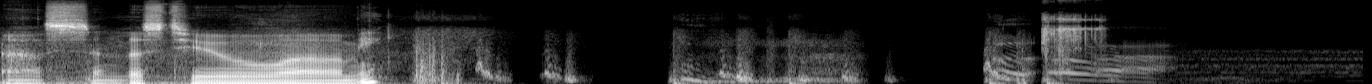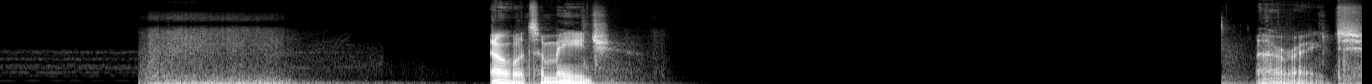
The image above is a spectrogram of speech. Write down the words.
Uh, send this to uh, me. Oh, it's a mage. All right.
